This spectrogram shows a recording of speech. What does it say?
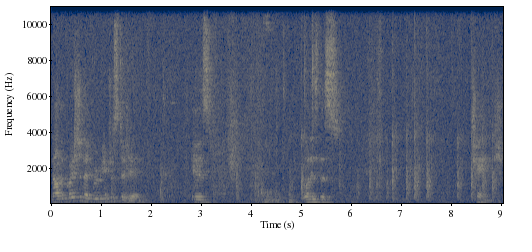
Now the question that we're interested in is, what is this change?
